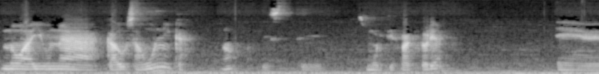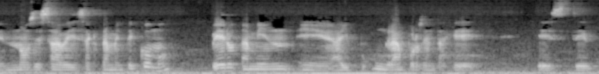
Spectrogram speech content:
no hay una causa única, ¿no? Este, es multifactorial. Eh, no se sabe exactamente cómo, pero también eh, hay un gran porcentaje este,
